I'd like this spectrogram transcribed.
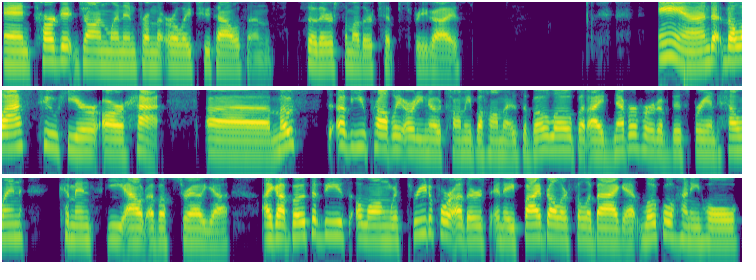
and Target John Lennon from the early 2000s. So there's some other tips for you guys. And the last two here are hats. Uh, most of you probably already know Tommy Bahama is a bolo, but I'd never heard of this brand, Helen Kaminski out of Australia. I got both of these along with three to four others in a $5 fill a bag at local honey hole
